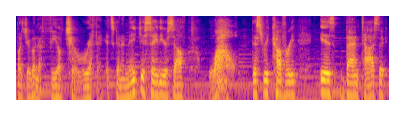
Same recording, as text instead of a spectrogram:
but you're gonna feel terrific. It's gonna make you say to yourself, wow, this recovery is fantastic.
